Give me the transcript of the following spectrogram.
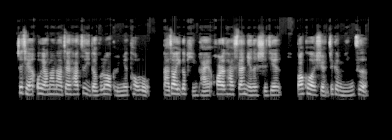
之前欧阳娜娜在她自己的 vlog 里面透露，打造一个品牌花了她三年的时间，包括选这个名字，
